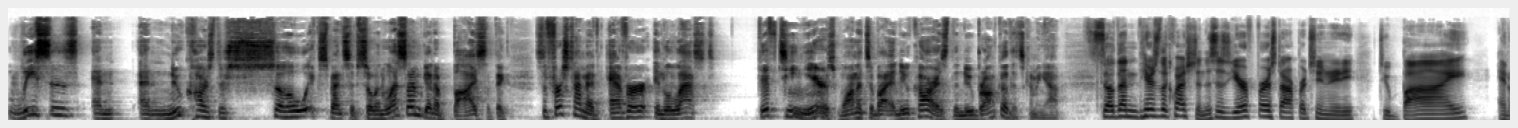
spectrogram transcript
leases and, and new cars, they're so expensive. So unless I'm going to buy something, it's the first time I've ever in the last 15 years wanted to buy a new car is the new Bronco that's coming out. So then here's the question. This is your first opportunity to buy and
